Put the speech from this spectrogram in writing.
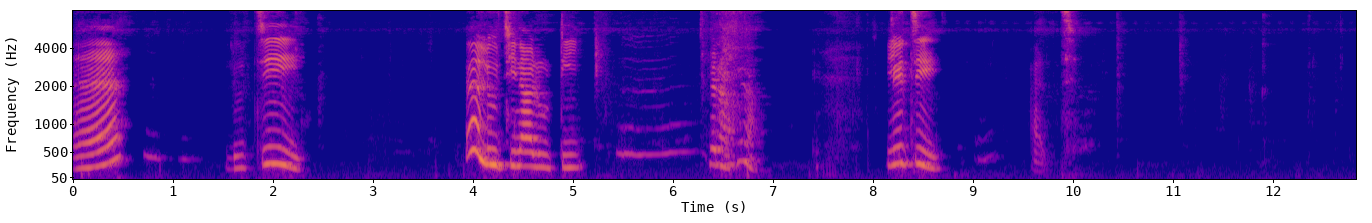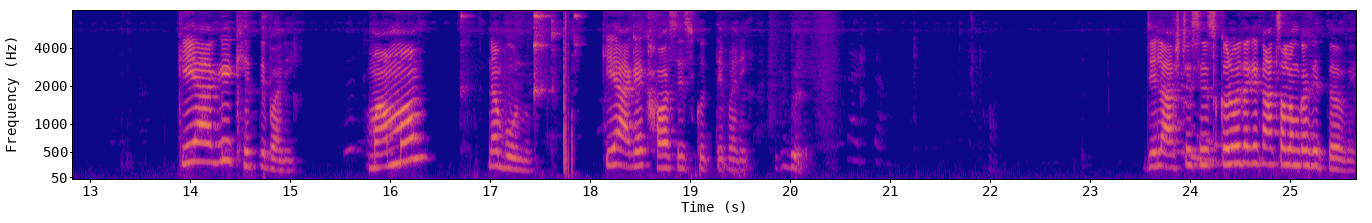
হ্যাঁ? লুচি? লুচি না রুটি। লুচি আচ্ছা কে আগে খেতে পারে? মাম্মাম না বনু? কে আগে খাওয়া শেষ করতে পারে? যে লাস্টে শেষ করবে তাকে কাঁচা লঙ্কা খেতে হবে।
